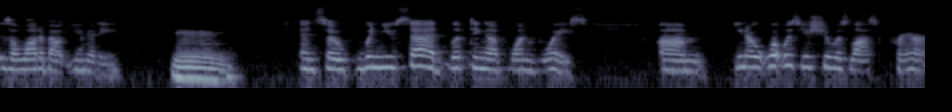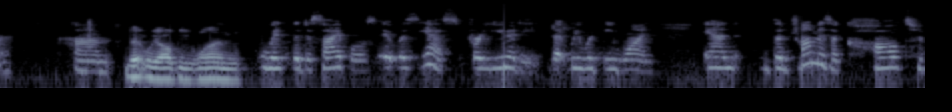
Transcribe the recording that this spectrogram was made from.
is a lot about unity, Mm. and so when you said lifting up one voice, um, you know what was Yeshua's last prayer? Um, That we all be one. with the disciples, it was yes for unity that we would be one, and the drum is a call to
